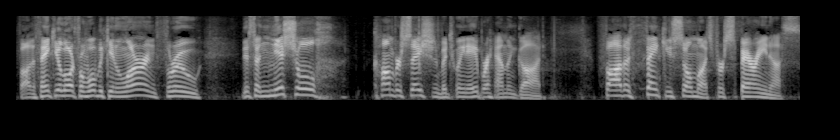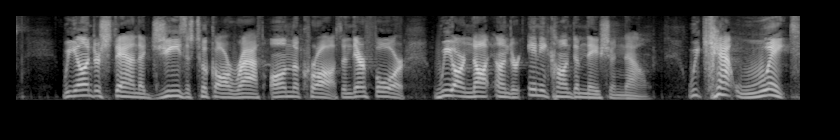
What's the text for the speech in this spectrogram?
Father, thank you, Lord, for what we can learn through this initial conversation between Abraham and God. Father, thank you so much for sparing us. We understand that Jesus took our wrath on the cross, and therefore we are not under any condemnation now. We can't wait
